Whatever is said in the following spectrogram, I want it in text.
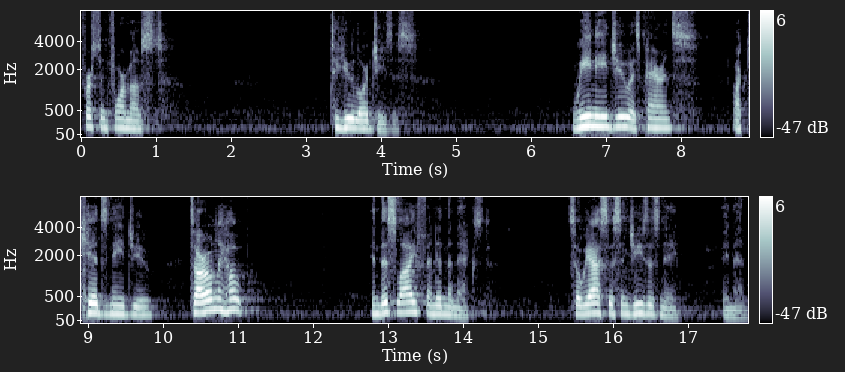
first and foremost to you, Lord Jesus. We need you as parents, our kids need you. It's our only hope in this life and in the next. So we ask this in Jesus' name. Amen.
